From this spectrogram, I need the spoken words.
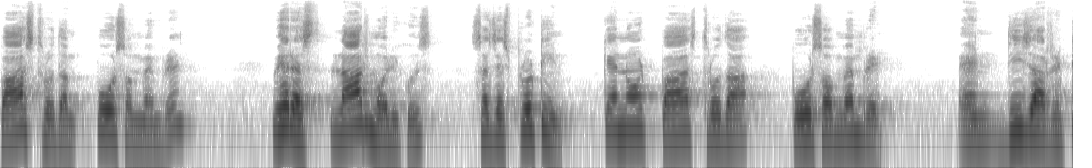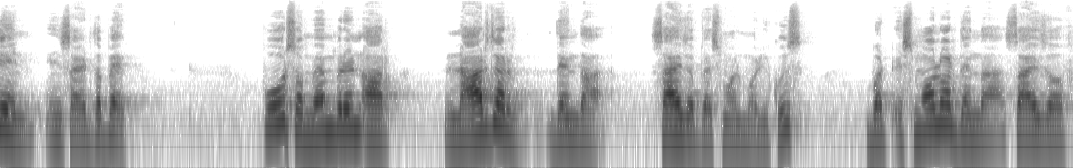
pass through the pores of membrane, whereas large molecules such as protein cannot pass through the pores of membrane and these are retained inside the bag. Pores of membrane are larger than the size of the small molecules, but smaller than the size of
